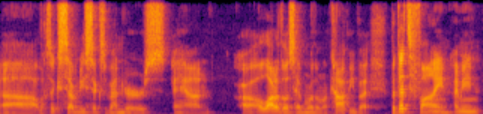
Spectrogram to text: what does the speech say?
Uh, looks like 76 vendors, and uh, a lot of those have more than one copy, but but that's fine. I mean,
